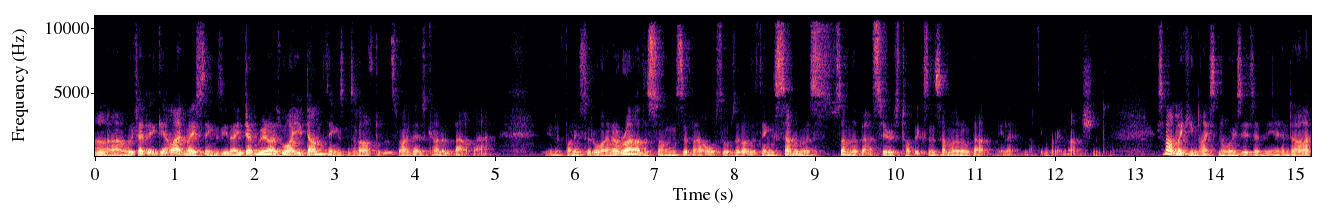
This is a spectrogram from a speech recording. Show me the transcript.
Oh. uh, which I did get like most things. You know, you don't realise why you've done things until afterwards. Right? That's kind of about that. In a funny sort of way, and I write other songs about all sorts of other things. Some of them are some of them about serious topics, and some of them are about you know nothing very much. And it's about making nice noises in the end. I,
